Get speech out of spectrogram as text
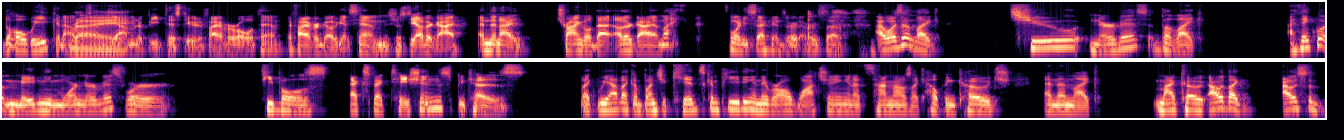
the whole week, and I was right. like, yeah, I'm gonna beat this dude if I ever roll with him. If I ever go against him, it's just the other guy. And then I triangled that other guy in like 20 seconds or whatever. So I wasn't like too nervous, but like I think what made me more nervous were people's expectations because like we had like a bunch of kids competing and they were all watching and at the time I was like helping coach and then like my coach I would like I was the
